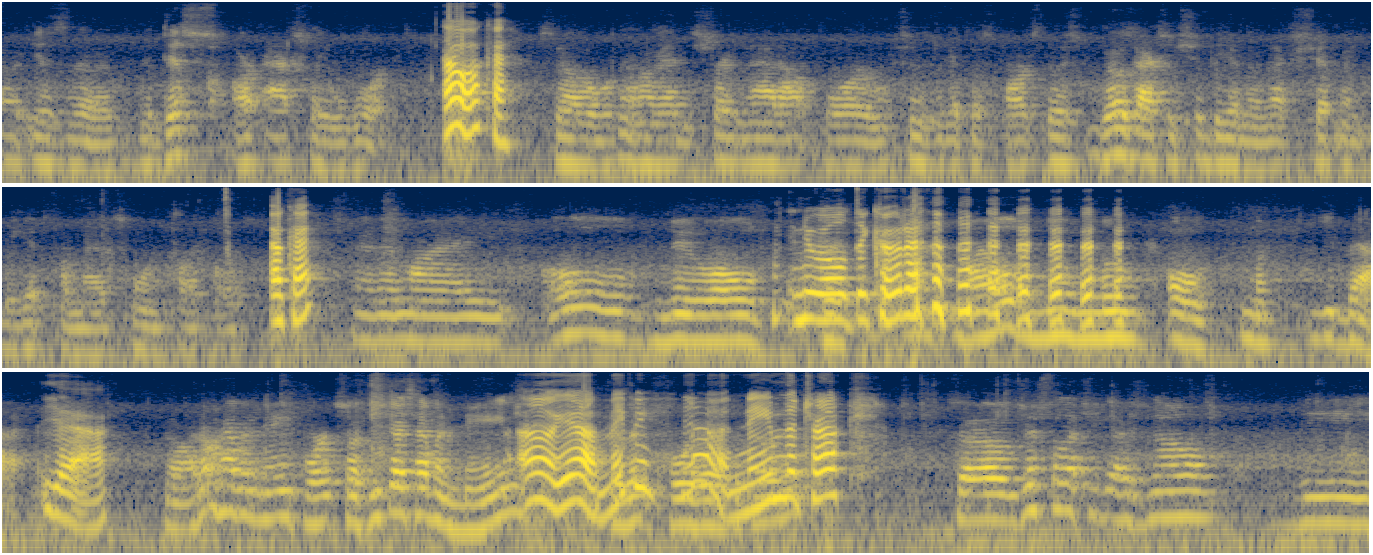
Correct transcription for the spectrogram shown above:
uh, is the the discs are actually warped. Oh, okay. So we're gonna go ahead and straighten that out for her as soon as we get those parts. Those those actually should be in the next shipment we get from Maddox Horn Car Parts. Okay. And then my old, new old. New old Dakota. my old, new, new, old, m- that. yeah. So I don't have a name for it, so if you guys have a name. Oh, yeah. the- Maybe. for Yeah. the Name the truck. So just to let you guys know, the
